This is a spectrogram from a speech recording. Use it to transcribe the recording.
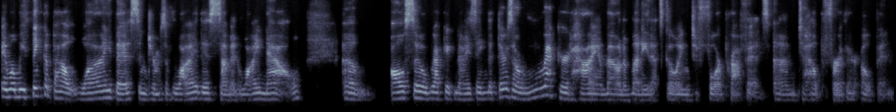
And when we think about why this, in terms of why this summit, why now, um, also recognizing that there's a record high amount of money that's going to for-profits um, to help further open.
